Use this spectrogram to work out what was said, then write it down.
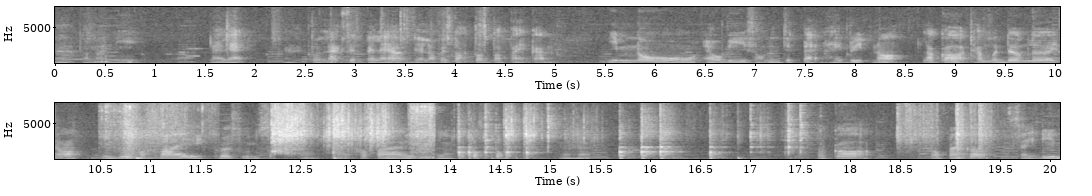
อ่าประมาณนี้ได้แล้วอ่าต้นแรกเสร็จไปแล้ว เดี๋ยวเราไปต่อต้นต่อไปกันยิมโน LB 2178 Hybrid เนาะแล้วก็ทำเหมือนเดิมเลยเนาะเป็นรูปขอไฟเบอร์ 02ใส่ เข้าไปแล้วก็ตบตบๆนะฮะแล้วก็ต่อไปก็ใส่ดิน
